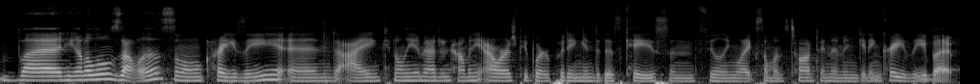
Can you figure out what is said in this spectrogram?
but he got a little zealous, a little crazy, and I can only imagine how many hours people are putting into this case and feeling like someone's taunting them and getting crazy. But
